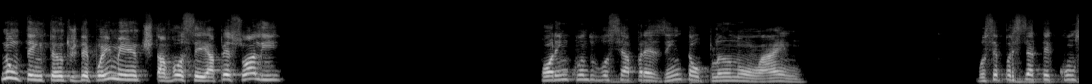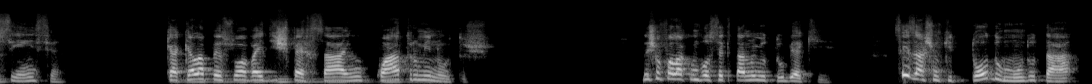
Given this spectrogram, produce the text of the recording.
Não tem tantos depoimentos, está você e a pessoa ali. Porém, quando você apresenta o plano online, você precisa ter consciência que aquela pessoa vai dispersar em quatro minutos. Deixa eu falar com você que está no YouTube aqui. Vocês acham que todo mundo está,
